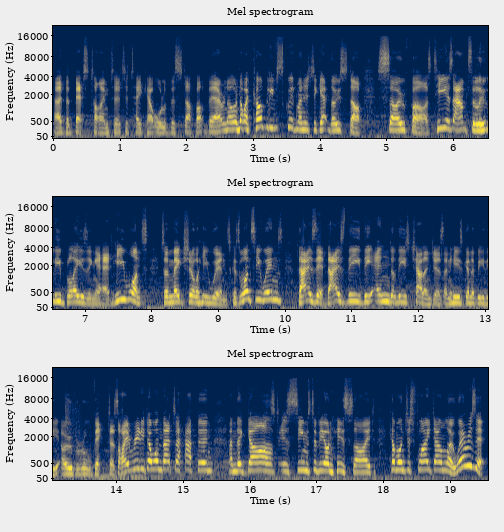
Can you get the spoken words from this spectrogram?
uh, the best time to, to take out all of the stuff up there. No, no, I can't believe Squid managed to get those stuff so fast. He is absolutely blazing ahead. He wants to make sure he wins because once he wins, that is it. That is the, the end of these challenges and he's going to be the overall victor. So I really don't want that to happen. And the ghast is, seems to be on his side side. Come on, just fly down low. Where is it?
